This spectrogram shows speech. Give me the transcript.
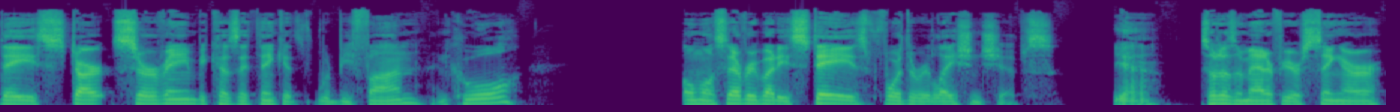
they start serving because they think it would be fun and cool. Almost everybody stays for the relationships. Yeah. So it doesn't matter if you're a singer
